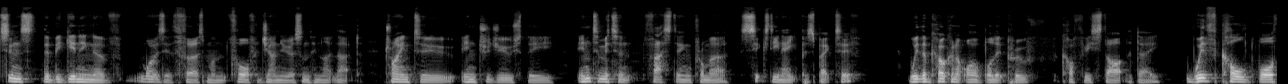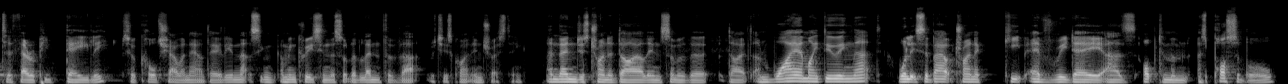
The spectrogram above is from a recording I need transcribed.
since the beginning of, what was it, the first month, 4th of January or something like that, trying to introduce the intermittent fasting from a 16-8 perspective with a coconut oil bulletproof coffee start the day with cold water therapy daily. So cold shower now daily. And that's, in, I'm increasing the sort of length of that, which is quite interesting. And then just trying to dial in some of the diet. And why am I doing that? Well, it's about trying to keep every day as optimum as possible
